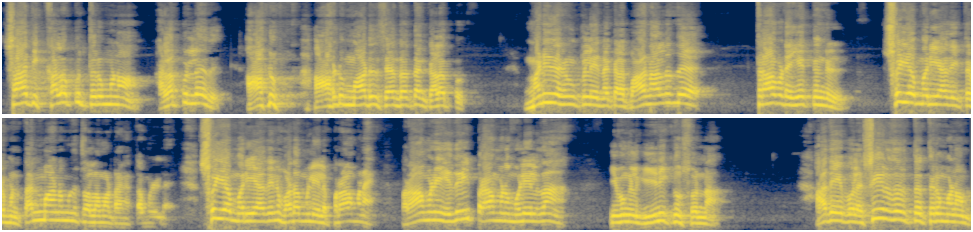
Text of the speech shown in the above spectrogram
சாதி கலப்பு திருமணம். கலப்பு இல்ல அது. ஆடு ஆடு மாடு சேர்ந்தாதான் கலப்பு. மனிதர்களுக்குள்ள என்ன கலப்பு? ஆனாலும் இந்த திராவிட இயக்கங்கள் சுயமரியாதை திருமணம். தன்மானம்னு சொல்ல மாட்டாங்க தமிழ்ல. சுயமரியாதைன்னு வடமொழியில பிராமணன். பிராமண எதிரி பிராமண மொழியில தான் இவங்களுக்கு இனிக்கும் சொன்னான் அதே போல சீர்திருத்த திருமணம்.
